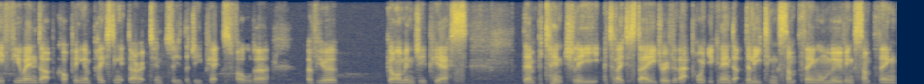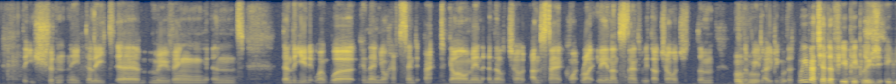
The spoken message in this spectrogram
If you end up copying and pasting it direct into the GPX folder of your Garmin GPS, then potentially at a later stage or even at that point you can end up deleting something or moving something that you shouldn't need delete uh, moving. And then the unit won't work and then you'll have to send it back to garmin and they'll charge understand it quite rightly and understandably they'll charge them for mm-hmm. the reloading the we've actually had a few people who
